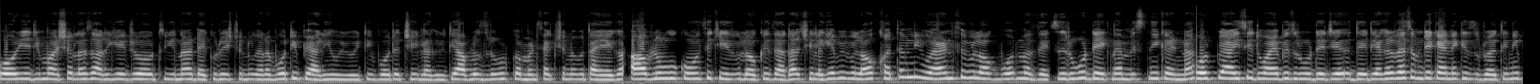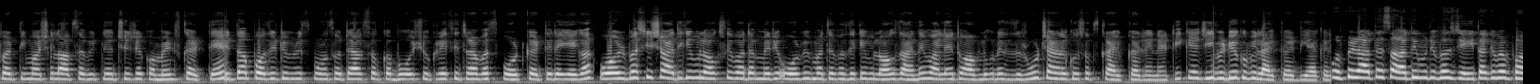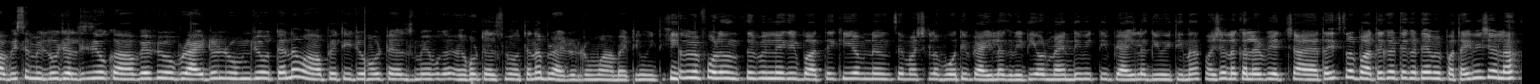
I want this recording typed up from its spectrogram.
और ये जी माशाला सारी ये जो थी ना डेकोरेशन वगैरह बहुत ही प्यारी हुई हुई थी, बहुत अच्छी लग रही थी। आप लोग ज़रूर कमेंट सेक्शन में बताइएगा। आप लोगों कौन सी चीज़ ब्लॉग की ज़्यादा अच्छी लगी? अभी ब्लॉग खत्म नहीं हुआ एंड से ब्लॉग बहुत मज़े ज़रूर देखना मिस नहीं करना। और प्यारी सी दुआएँ भी ज़रूर दे दिया अगर वैसे मुझे कहने की ज़रूरत ही नहीं पड़ती, माशाल्लाह आप सब इतने अच्छे अच्छे कमेंट्स करते हैं। इतना पॉजिटिव रिस्पॉन्स होता है, आप सबका बहुत शुक्रिया। इसी तरह बस सपोर्ट करते रहिएगा। और बस ये शादी के ब्लॉग से बाद अब मेरे और भी मज़े मज़े के ब्लॉग्स आने वाले हैं तो आप लोगों ने ज़रूर चैनल को सब्सक्राइब कर लेना है, ठीक है जी? वीडियो को भी लाइक कर दिया कर। और फिर आते साथ ही मुझे बस यही था कि मैं भाभी से मिलूँ जल्दी से। वो कहाँ पे फिर वो ब्राइडल रूम जो होता है ना, वहाँ पे थी जो होटल्स में होटल्स में होता है ना ब्राइडल रूम वहाँ बैठी हुई थी। तो मैं फ़ौरन उनसे मिलने गई, बातें की, हमने उनसे, माशाल्लाह, बहुत ही प्यारी लग रही थी और मेहंदी भी इतनी प्यारी लगी हुई थी ना। माशाल्लाह, कलर भी अच्छा आया था। इस तरह बातें करते करते हमें पता ही नहीं चला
